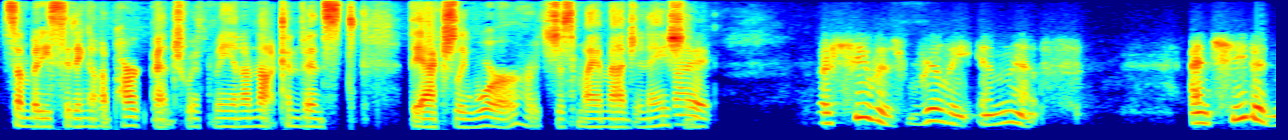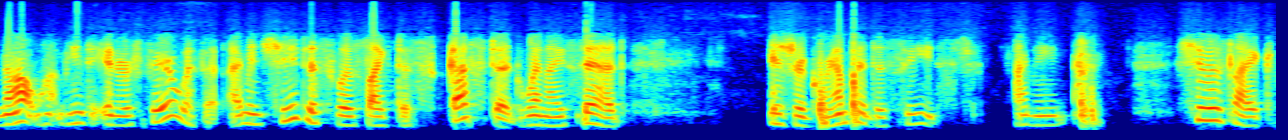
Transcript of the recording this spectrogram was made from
somebody sitting on a park bench with me, and I'm not convinced they actually were. It's just my imagination. Right. But she was really in this, and she did not want me to interfere with it. I mean, she just was like disgusted when I said, "Is your grandpa deceased?" I mean. she was like,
